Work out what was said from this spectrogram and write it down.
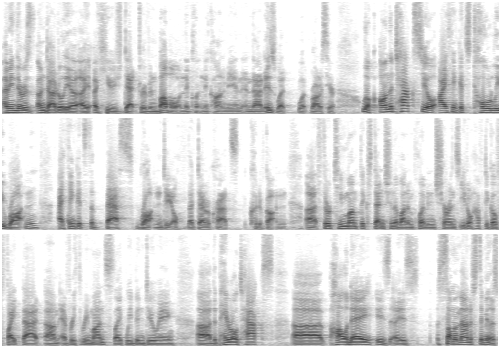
I mean, there was undoubtedly a, a huge debt driven bubble in the Clinton economy, and, and that is what, what brought us here. Look, on the tax deal, I think it's totally rotten. I think it's the best rotten deal that Democrats could have gotten. 13 uh, month extension of unemployment insurance. You don't have to go fight that um, every three months like we've been doing. Uh, the payroll tax uh, holiday is, is some amount of stimulus.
